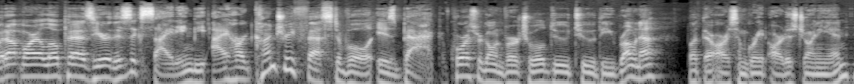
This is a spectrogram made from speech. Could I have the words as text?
What up, Mario Lopez here. This is exciting. The iHeart Country Festival is back. Of course, we're going virtual due to the Rona, but there are some great artists joining in.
